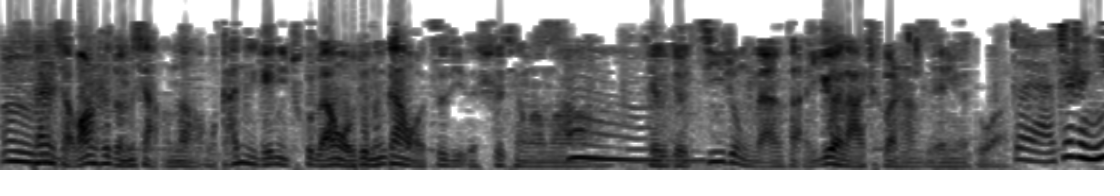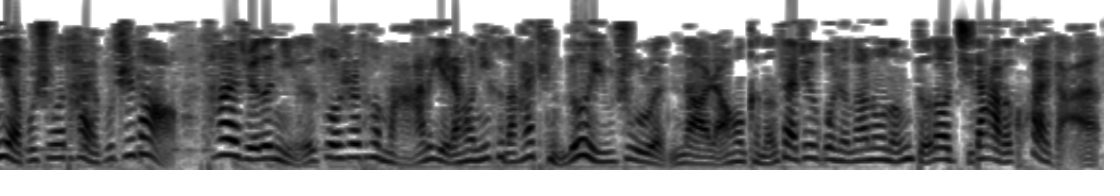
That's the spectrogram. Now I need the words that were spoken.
嗯但是小汪是怎么想的呢？我赶紧给你处理完，我就能干我自己的事情了吗？嗯这个就积重难返，越拉车上的人越多。对啊，就是你也不说，他也不知道，他还觉得你的做事特麻利，然后你可能还挺乐于助人的，然后可能在这个过程当中能得到极大的快感，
